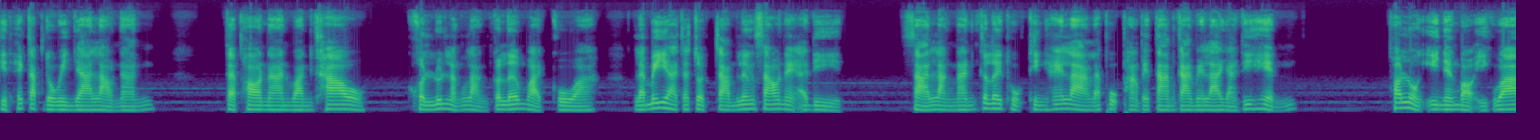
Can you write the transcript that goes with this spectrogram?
ถิตให้กับดวงวิญญาณเหล่านั้น แต่พอนานวันเข้า คนรุ่นหลังๆก็เริ่มหวาดกลัว และไม่อยากจะจดจำเรื่องเศร้าในอดีตศาลหลังนั้นก็เลยถูกทิ้งให้ลางและผุพังไปตามกาลเวลาอย่างที่เห็นพ่อหลวงอินยังบอกอีกว่า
